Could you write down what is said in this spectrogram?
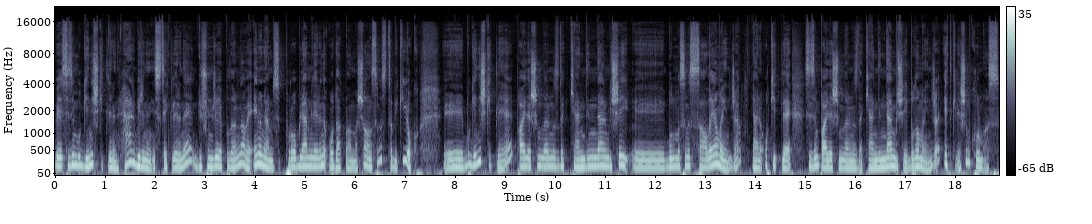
ve sizin bu geniş kitlenin her birinin isteklerine, düşünce yapılarına ve en önemlisi problemlerine odaklanma şansınız tabii ki yok. E, bu geniş kitleye paylaşımlarınızda kendinden bir şey e, bulmasını sağlayamayınca yani o kitle sizin paylaşımlarınızda kendinden bir şey bulamayınca etkileşim kurulur kurmaz.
